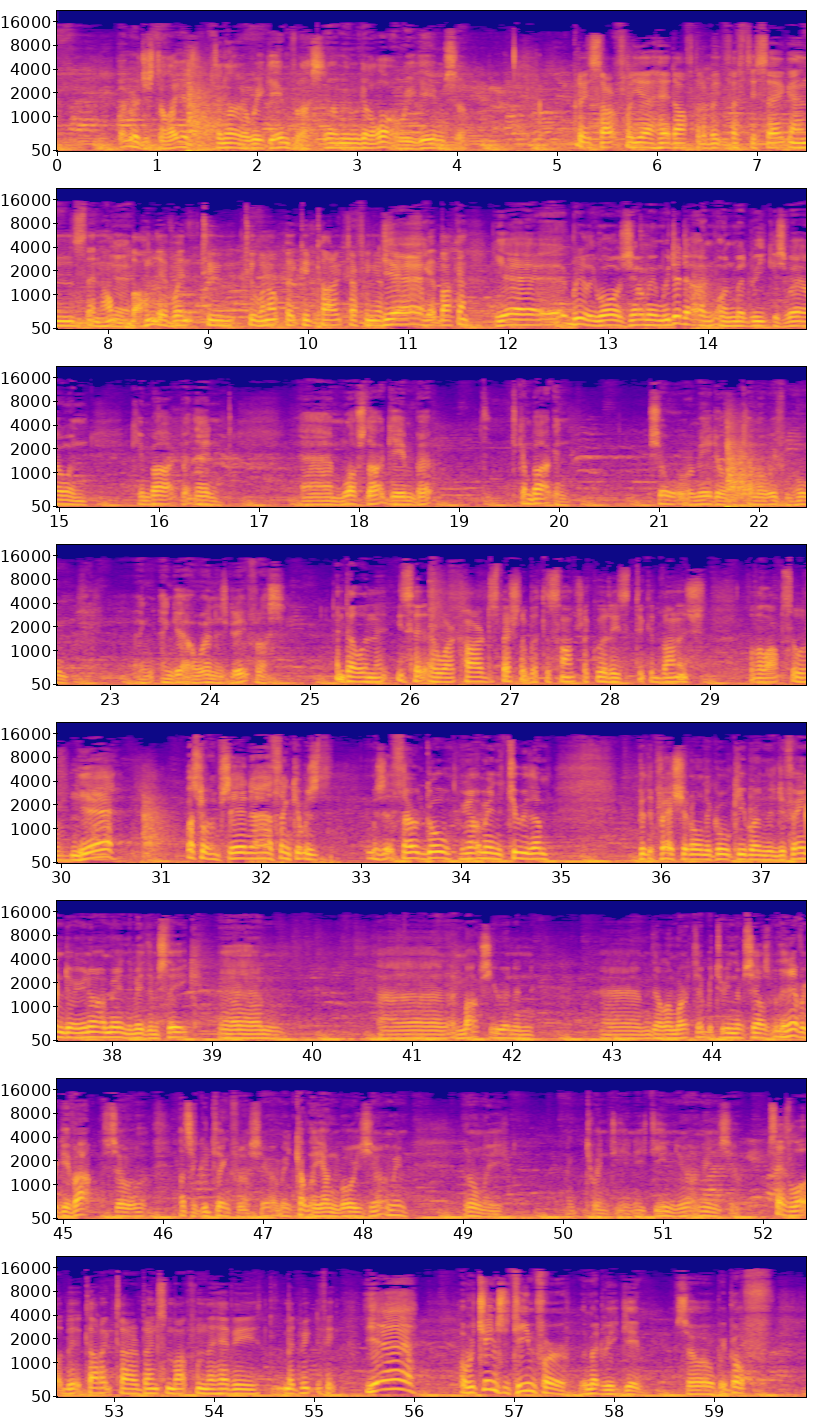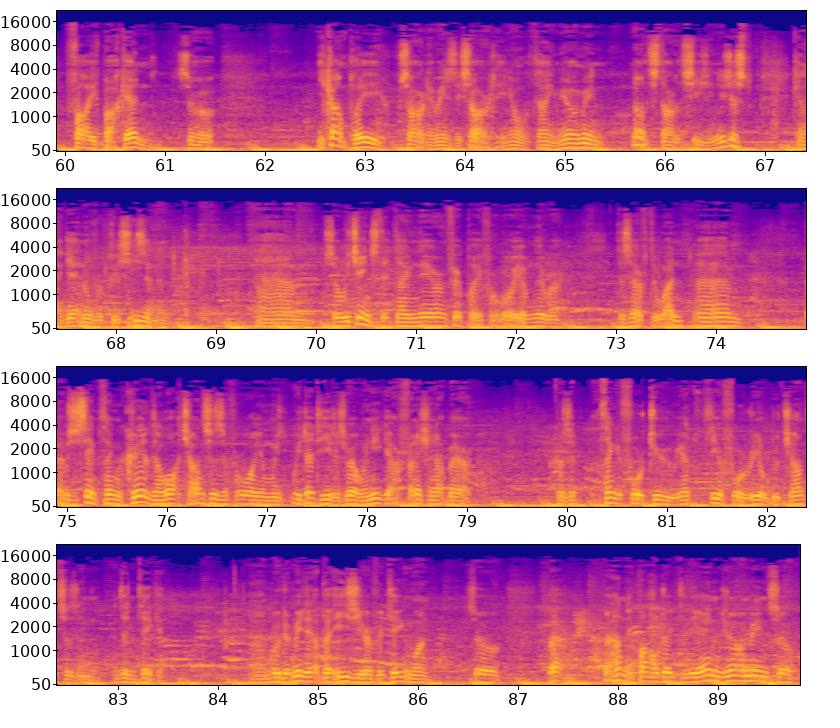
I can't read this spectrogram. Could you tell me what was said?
but we're just delighted. It's another away game for us. I mean, we've got a lot of away games. So great start for you ahead after about 50 seconds. Then Hunt, yeah. but Huntly have went two two one up, but good character from yourself yeah. to get back in. Yeah, it really was. You know, I mean, we did it on, on midweek as well and came back, but then um, lost that game. But to come back and show what we're made of, come away from home and, and get a win is great for us. And Dylan, he's hit to work hard, especially with the Santric, where he's took advantage of a lapse over. Yeah, that's what I'm saying. I think it was was it third goal? You know what I mean? The two of them put the pressure on the goalkeeper and the defender. You know what I mean? They made the mistake. Um, uh, and Max Ewan and um, Dylan worked it between themselves, but they never gave up. So that's a good thing for us. You know what I mean? A couple of young boys. You know what I mean? They're only like 20 and 18. You know what I mean? So says a lot about the character bouncing back from the heavy midweek defeat. Yeah. Well, we changed the team for the midweek game, so we brought five back in. So you can't play Saturday, Wednesday, Saturday, you know, all the time. You know what I mean? Not at the start of the season. You're just kind of getting over pre-season. And, um, so we changed it down there, and fair play for William, they were deserved to win. Um, it was the same thing. We created a lot of chances for William. We, we did here as well. We need to get our finishing up better because I think at 4-2 we had three or four real good chances and, and didn't take it. Um, it would have made it a bit easier if we'd taken one. So but they hadn't put all right to the end, you know what I mean? So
